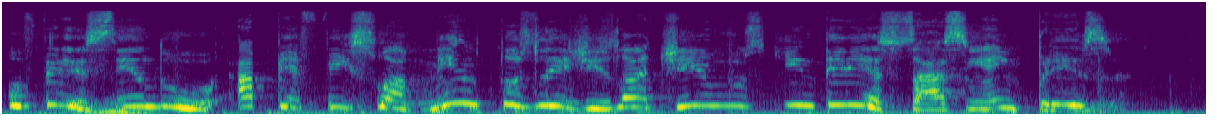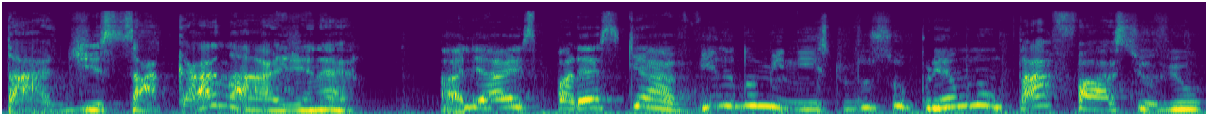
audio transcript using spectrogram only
oferecendo aperfeiçoamentos legislativos que interessassem a empresa. Tá de sacanagem, né? Aliás, parece que a vida do ministro do Supremo não tá fácil, viu?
